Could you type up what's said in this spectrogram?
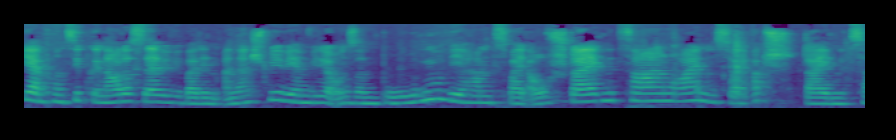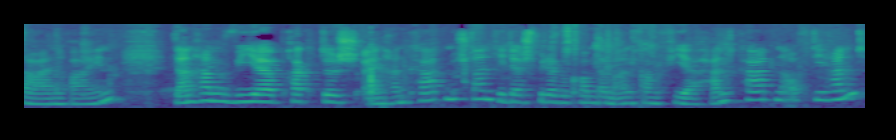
Ja, im Prinzip genau dasselbe wie bei dem anderen Spiel. Wir haben wieder unseren Bogen. Wir haben zwei aufsteigende Zahlen rein und zwei absteigende Zahlen rein. Dann haben wir praktisch einen Handkartenbestand. Jeder Spieler bekommt am Anfang vier Handkarten auf die Hand.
